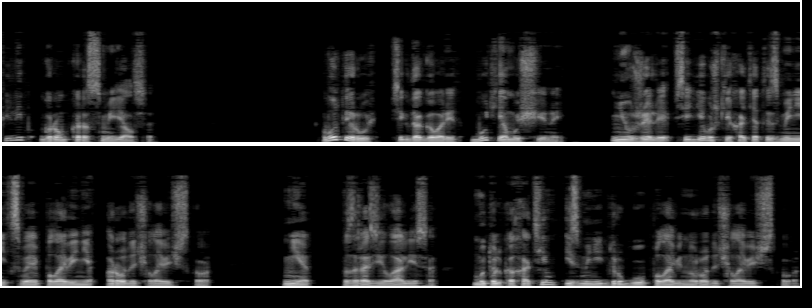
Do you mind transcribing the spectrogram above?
Филипп громко рассмеялся. Вот и Руфь всегда говорит, будь я мужчиной. Неужели все девушки хотят изменить своей половине рода человеческого? Нет, возразила Алиса, мы только хотим изменить другую половину рода человеческого.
